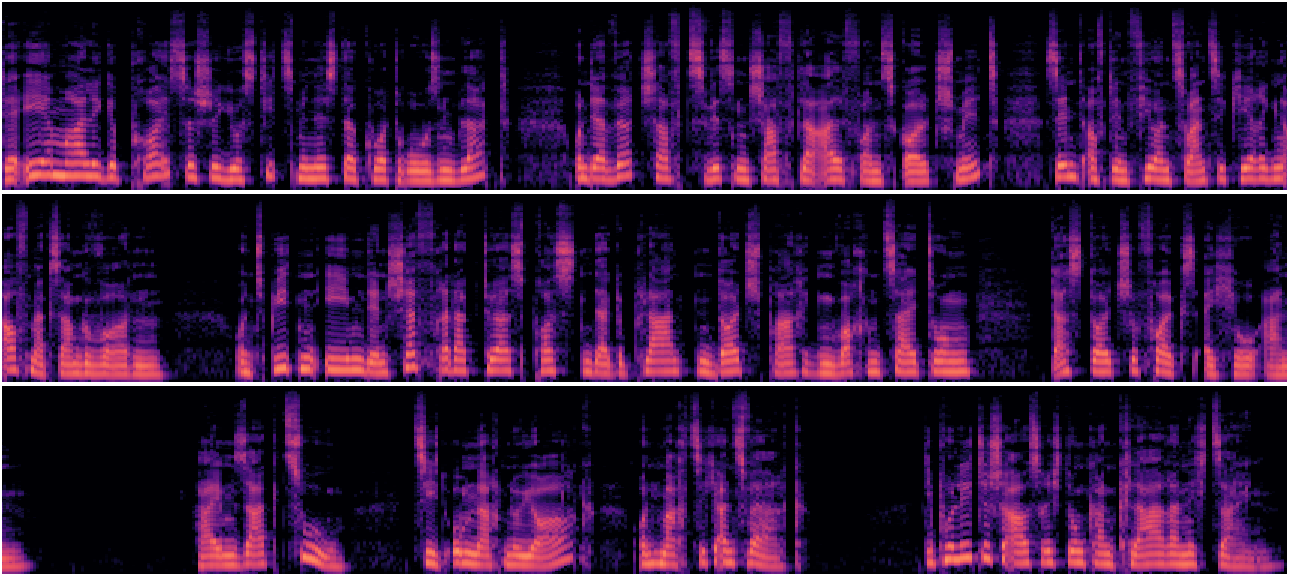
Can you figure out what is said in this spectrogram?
Der ehemalige preußische Justizminister Kurt Rosenblatt und der Wirtschaftswissenschaftler Alfons Goldschmidt sind auf den 24-Jährigen aufmerksam geworden und bieten ihm den Chefredakteursposten der geplanten deutschsprachigen Wochenzeitung Das Deutsche Volksecho an. Heim sagt zu, zieht um nach New York und macht sich ans Werk. Die politische Ausrichtung kann klarer nicht sein.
